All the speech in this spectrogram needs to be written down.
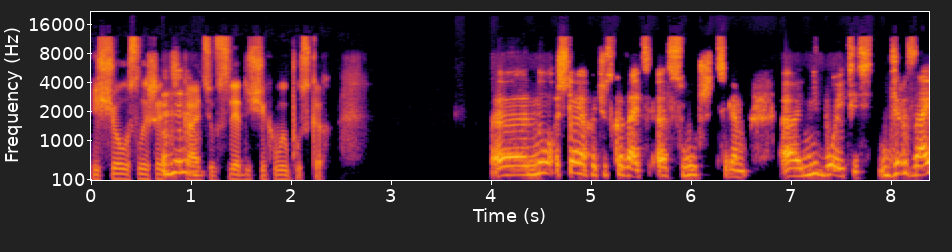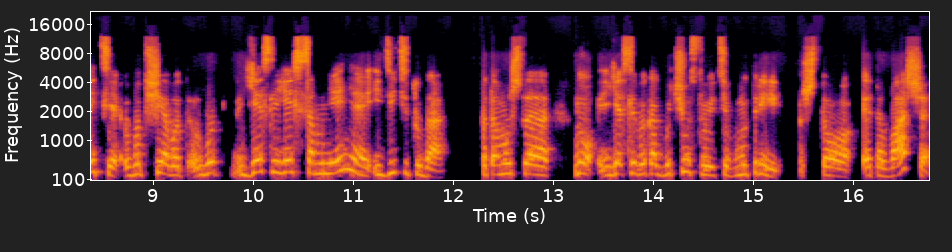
еще услышать Катю в следующих выпусках. Э, ну, что я хочу сказать э, слушателям? Э, не бойтесь, дерзайте. Вообще, вот, вот если есть сомнения, идите туда. Потому что, ну, если вы как бы чувствуете внутри, что это ваше,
